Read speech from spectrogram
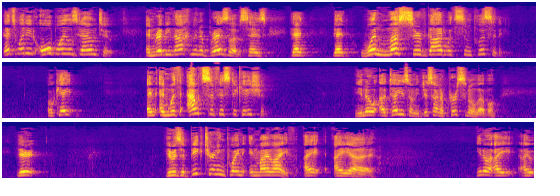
That's what it all boils down to. And Rabbi Nachman of Breslov says that, that one must serve God with simplicity. Okay? And, and without sophistication. You know, I'll tell you something, just on a personal level. There, there was a big turning point in my life. I, I uh, you know, I, I,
